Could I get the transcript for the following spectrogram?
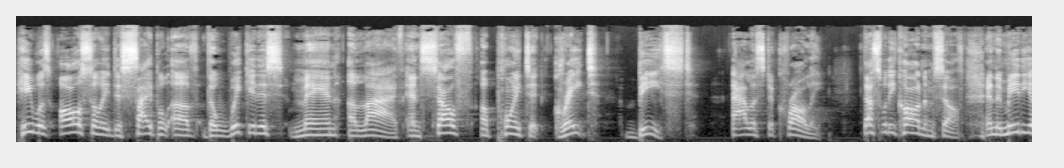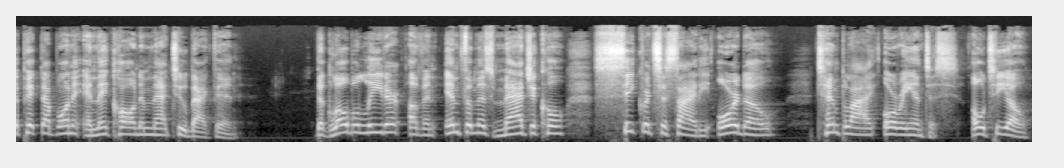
He was also a disciple of the wickedest man alive and self appointed great beast, Aleister Crowley. That's what he called himself. And the media picked up on it and they called him that too back then. The global leader of an infamous magical secret society, Ordo Templi Orientis, OTO.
